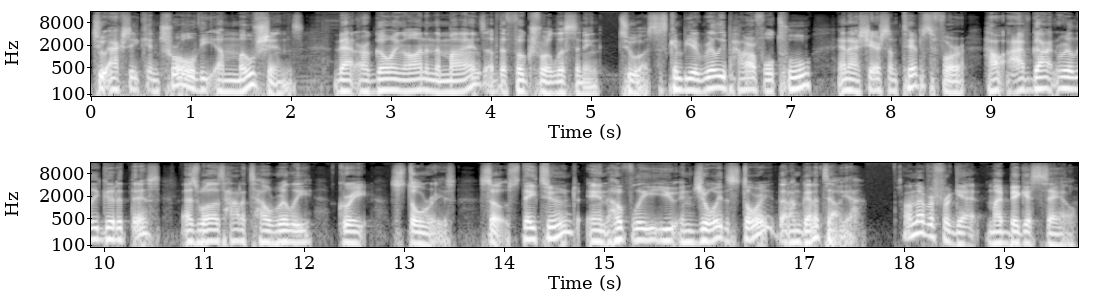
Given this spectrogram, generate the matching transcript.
to actually control the emotions that are going on in the minds of the folks who are listening to us. This can be a really powerful tool, and I share some tips for how I've gotten really good at this, as well as how to tell really great stories. So stay tuned, and hopefully, you enjoy the story that I'm going to tell you. I'll never forget my biggest sale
